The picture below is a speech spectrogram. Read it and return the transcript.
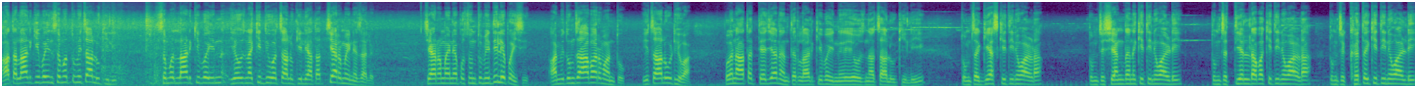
आता लाडकी बहीण समज तुम्ही चालू केली. समज लाडकी बहीण योजना किती दिवस चालू केली? आता चार महिने झालं चार महिन्यापासून तुम्ही दिले पैसे. आम्ही तुमचा आभार मानतो. ही चालू ठेवा. पण आता त्याच्यानंतर लाडकी बहीण योजना चालू केली. तुमचा गॅस कितीने वाढला? तुमचे शेंगदाणं कितीने वाढले? तुमचं तेल डबा कितीने वाढला? तुमचे खतं कितीने वाढले?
